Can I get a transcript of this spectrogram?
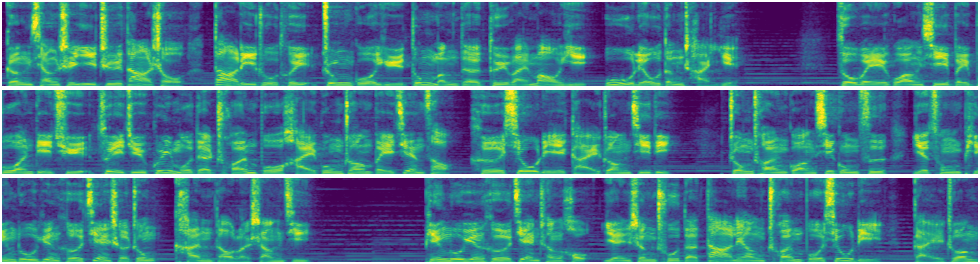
更像是一只大手，大力助推中国与东盟的对外贸易、物流等产业。作为广西北部湾地区最具规模的船舶海工装备建造和修理改装基地。中船广西公司也从平陆运河建设中看到了商机。平陆运河建成后衍生出的大量船舶修理、改装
